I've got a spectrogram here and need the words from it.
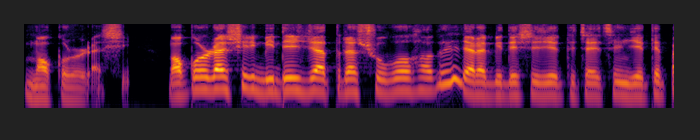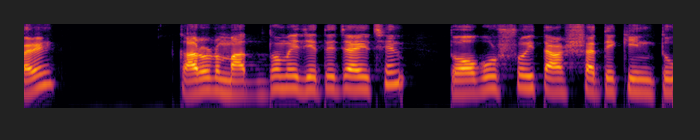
মকর রাশি। মকর রাশির বিদেশ যাত্রা শুভ হবে। যারা বিদেশে যেতে চাইছেন, যেতে পারেন। কারোর মাধ্যমে যেতে চাইছেন, তো অবশ্যই তার সাথে কিন্তু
